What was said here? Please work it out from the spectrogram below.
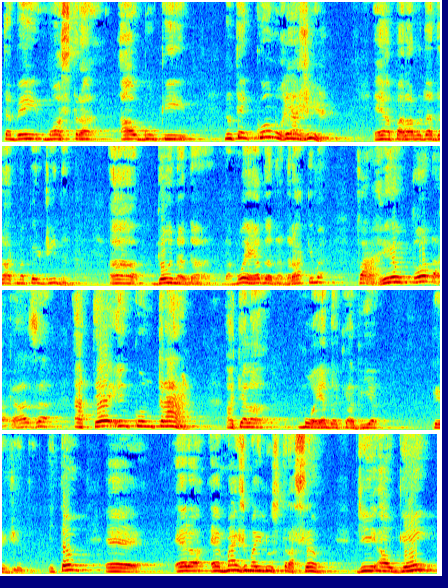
também mostra algo que não tem como reagir. É a parábola da dracma perdida. A dona da, da moeda, da dracma, varreu toda a casa até encontrar aquela moeda que havia perdido. Então, é, era, é mais uma ilustração de alguém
